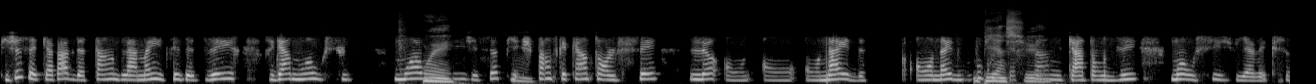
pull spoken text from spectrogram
puis juste être capable de tendre la main, tu sais, de dire regarde moi aussi, moi aussi j'ai ça. Puis hmm. je pense que quand on le fait, là on, on, aide on aide beaucoup de personnes quand on dit moi aussi je vis avec ça.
